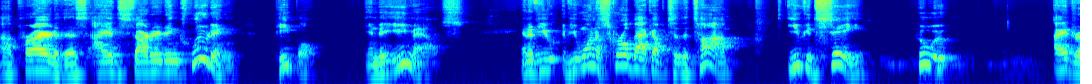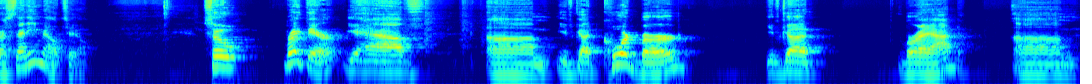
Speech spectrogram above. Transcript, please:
uh, prior to this, I had started including people into emails. And if you if you want to scroll back up to the top, you could see who I addressed that email to. So right there, you have um, you've got Cord Byrd, you've got Brad, um,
